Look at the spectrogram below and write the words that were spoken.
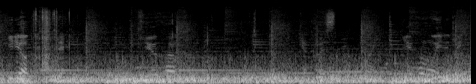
肥料として牛糞逆ですね。牛糞を入れていきたい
